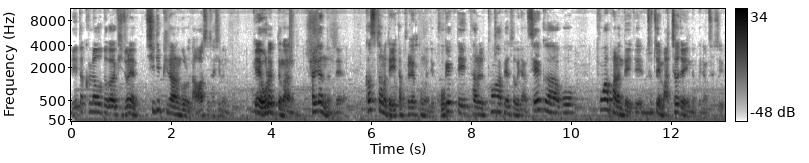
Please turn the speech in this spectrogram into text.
데이터 클라우드가 기존에 CDP라는 걸로 나와서 사실은 꽤 음. 오랫동안 팔렸는데 커스터머 데이터 플랫폼은 이제 고객 데이터를 통합해서 그냥 세그하고 통합하는데 이제 초점이 맞춰져 있는 그냥 사실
